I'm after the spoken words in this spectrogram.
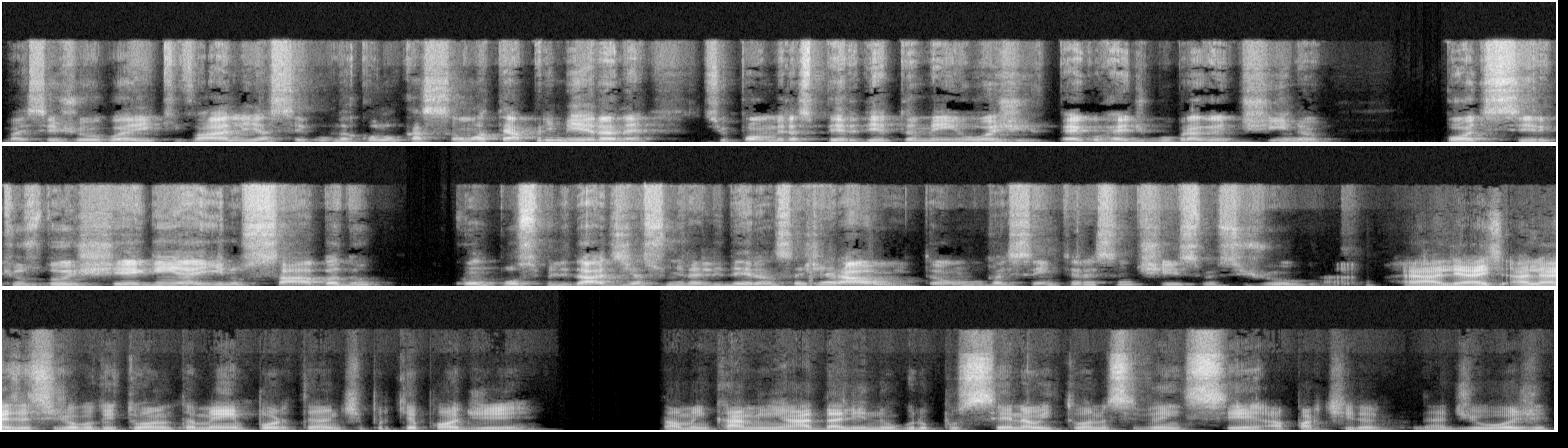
Vai ser jogo aí que vale a segunda colocação até a primeira, né? Se o Palmeiras perder também hoje, pega o Red Bull Bragantino, pode ser que os dois cheguem aí no sábado com possibilidades de assumir a liderança geral. Então vai ser interessantíssimo esse jogo. É, aliás, aliás, esse jogo do Ituano também é importante porque pode dar uma encaminhada ali no grupo C, né? O Ituano se vencer a partida né, de hoje,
